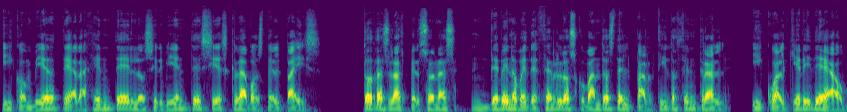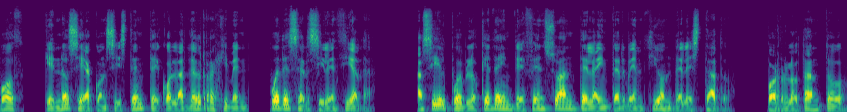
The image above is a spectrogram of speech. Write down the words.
y convierte a la gente en los sirvientes y esclavos del país. Todas las personas deben obedecer los comandos del Partido Central y cualquier idea o voz que no sea consistente con la del régimen puede ser silenciada. Así el pueblo queda indefenso ante la intervención del Estado. Por lo tanto,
